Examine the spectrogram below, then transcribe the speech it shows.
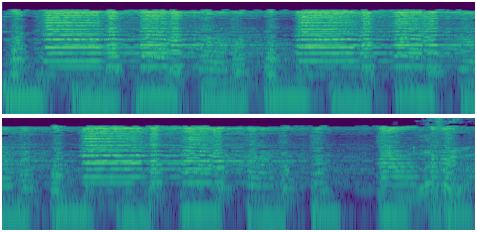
Hello, everyone.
